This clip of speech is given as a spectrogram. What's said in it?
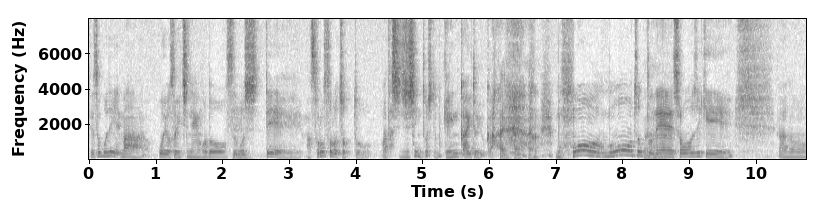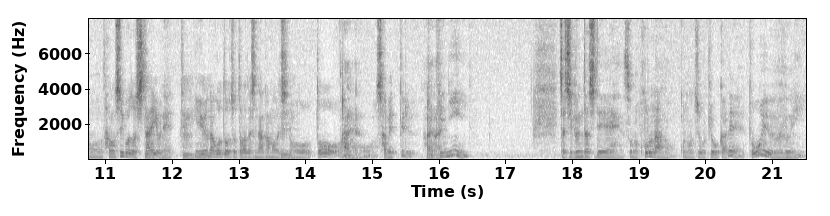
でそこで、まあ、およそ1年ほど過ごして、まあ、そろそろちょっと私自身としても限界というか、はいはいはい、もうもうちょっとね、正直。あの楽しいことしたいよねっていうようなことをちょっと私仲間内の方と、あの喋ってる時に、じゃあ自分たちでそのコロナのこの状況下でどういうふうに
